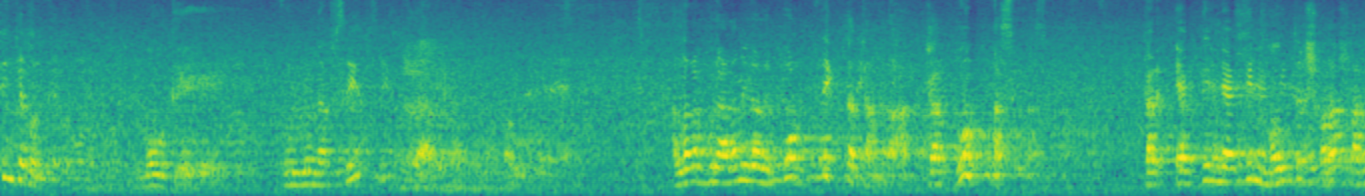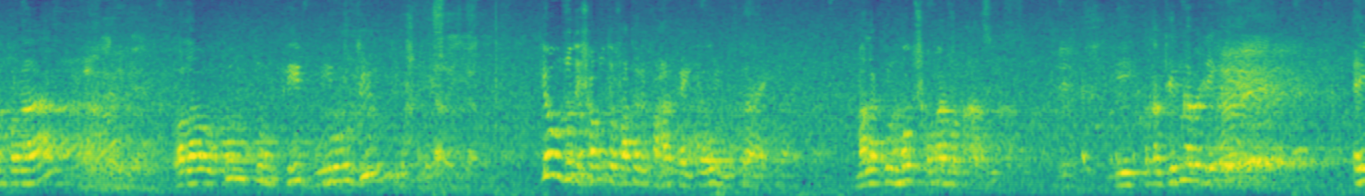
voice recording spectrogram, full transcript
চিন্তা করবে? মৌতে। আল্লাহ রাব্বুল আলামিন প্রত্যেকটা জানলা যার রূপ আছে তার একদিন না একদিন মৌতের শরাব পান করা। কেউ যদি শক্ত পাথরে পাহাড় খাই কেউ লুকায় মালাকুল মত সময় মতো হাসি। এই কথা ঠিক না ঠিক এই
